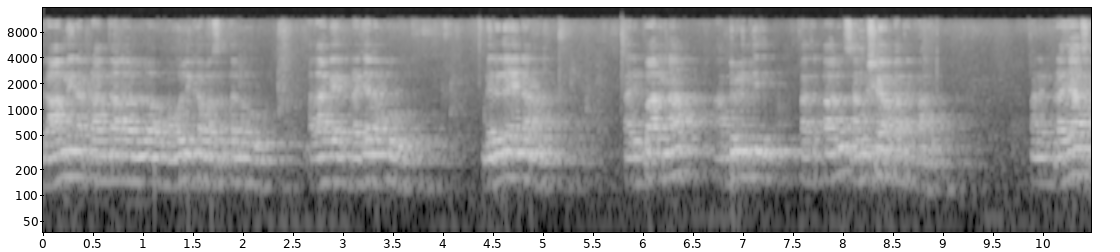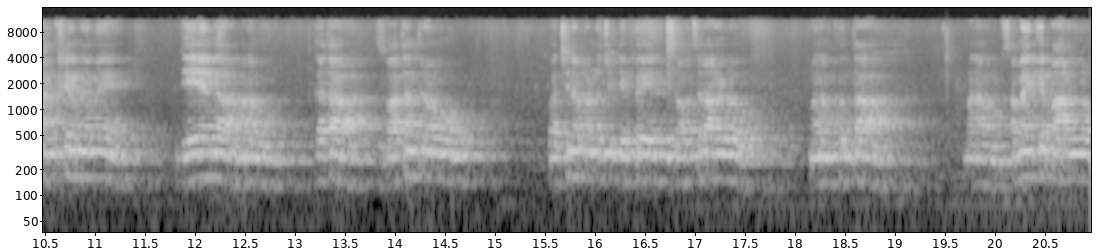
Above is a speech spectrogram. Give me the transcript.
గ్రామీణ ప్రాంతాలలో మౌలిక వసతులు అలాగే ప్రజలకు మెరుగైన పరిపాలన అభివృద్ధి పథకాలు సంక్షేమ పథకాలు. మన ప్రజా సంక్షేమమే ధ్యేయంగా మనం గత స్వాతంత్రం వచ్చినప్పటి నుంచి డెబ్బై ఎనిమిది సంవత్సరాలలో మనం కొంత మనం సమైక్య పాలనలో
